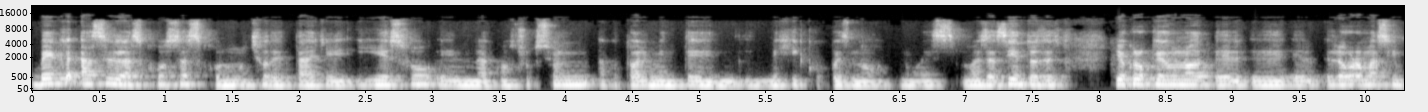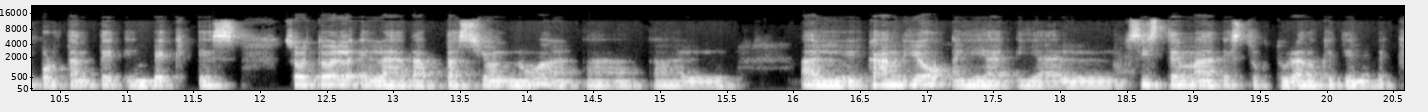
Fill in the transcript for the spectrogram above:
Beck hace las cosas con mucho detalle y eso en la construcción actualmente en, México pues no, no, es, no es así. Entonces yo creo que uno, el, logro más importante en Beck es sobre todo la, adaptación ¿no? al, al, cambio y, y, al sistema estructurado que tiene Beck.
